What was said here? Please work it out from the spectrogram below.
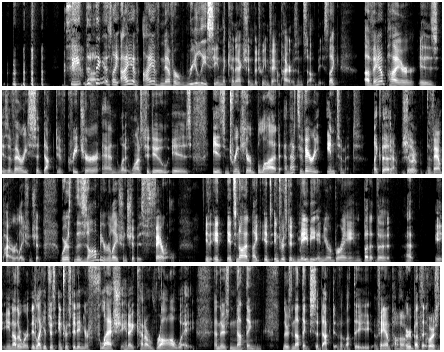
See, the Uh, thing is, like, I have I have never really seen the connection between vampires and zombies. Like, a vampire is is a very seductive creature, and what it wants to do is is drink your blood, and that's very intimate. Like the Yeah, sure. the, the vampire relationship, whereas the zombie relationship is feral. It, it it's not like it's interested maybe in your brain, but at the at in other words, it, like it's just interested in your flesh in a kind of raw way, and there's nothing, there's nothing seductive about the vampire Oh, or about of the. course,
